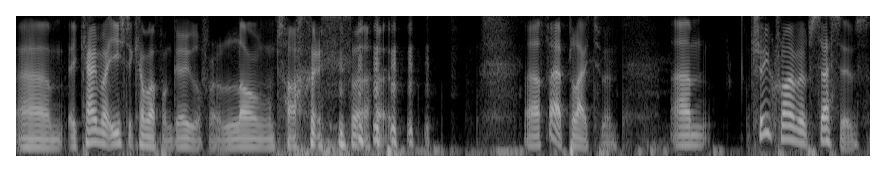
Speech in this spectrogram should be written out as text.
Um, it came. It used to come up on Google for a long time. uh, fair play to him. Um, true crime obsessives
